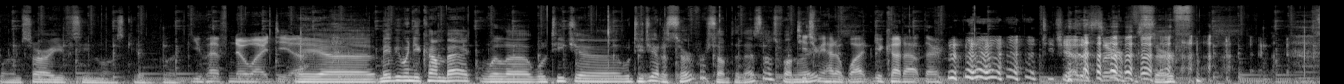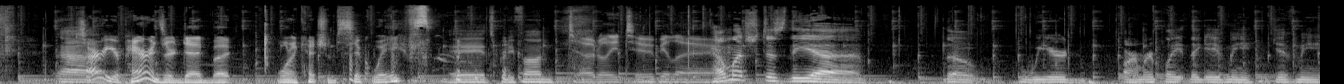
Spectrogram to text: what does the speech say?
Well, I'm sorry you've seen lost kid, but You have no idea. hey, uh, maybe when you come back, we'll uh, we'll teach you we'll teach you how to surf or something. That sounds fun, Teach right? me how to what? You cut out there. Teach you how to surf. surf. Uh, Sorry, your parents are dead, but want to catch some sick waves? Hey, it's pretty fun. totally tubular. How much does the uh, the weird armor plate they gave me give me?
